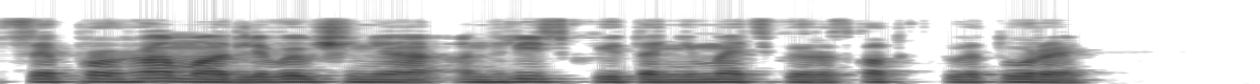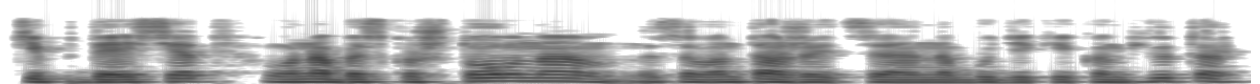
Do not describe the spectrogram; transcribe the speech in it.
це програма для вивчення англійської та німецької розкладки клавіатури тип 10. Вона безкоштовна, завантажується на будь-який комп'ютер.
